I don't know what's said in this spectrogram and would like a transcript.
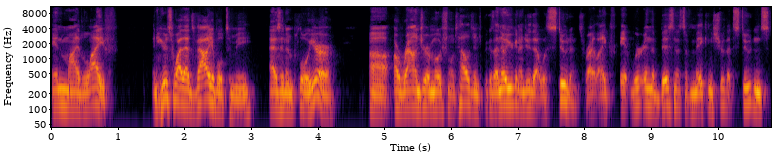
in my life. And here's why that's valuable to me as an employer uh, around your emotional intelligence, because I know you're going to do that with students, right? Like it, we're in the business of making sure that students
